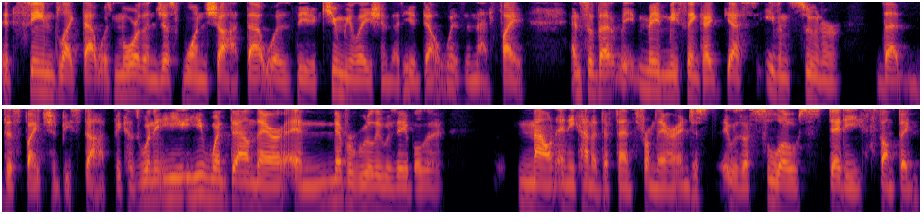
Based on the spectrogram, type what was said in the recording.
it seemed like that was more than just one shot. That was the accumulation that he had dealt with in that fight, and so that made me think, I guess, even sooner that this fight should be stopped because when he he went down there and never really was able to mount any kind of defense from there. And just it was a slow, steady thumping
